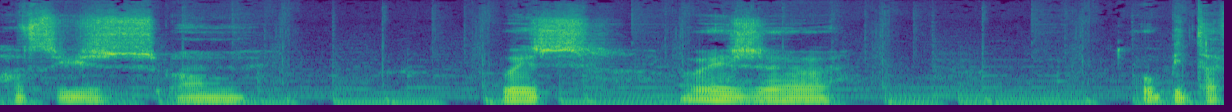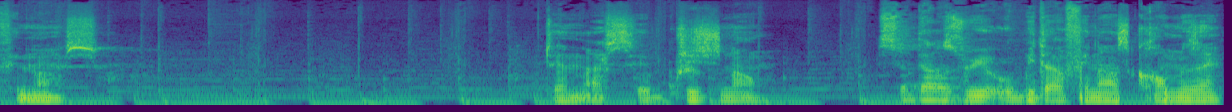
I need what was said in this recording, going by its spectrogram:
have to use um where's where's uh Orbiter Finance? Then I say bridge now. So that's where Orbiter Finance comes in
